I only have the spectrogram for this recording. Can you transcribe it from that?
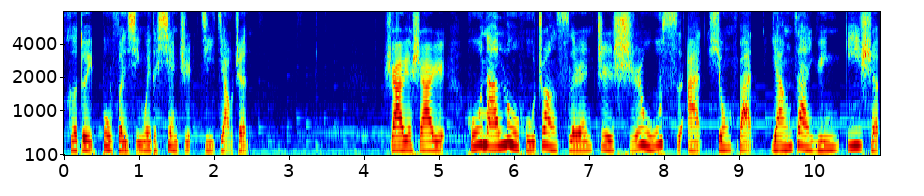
和对部分行为的限制及矫正。十二月十二日，湖南路虎撞死人致十五死案凶犯杨赞云一审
